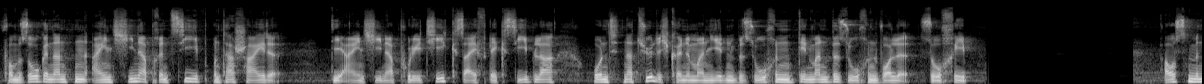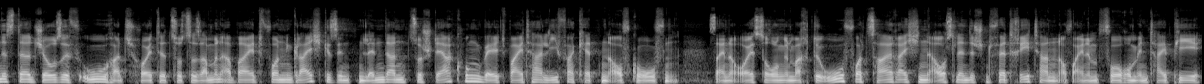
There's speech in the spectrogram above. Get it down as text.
vom sogenannten Ein-China-Prinzip unterscheide. Die Ein-China-Politik sei flexibler und natürlich könne man jeden besuchen, den man besuchen wolle, so Rieb. Außenminister Joseph Wu hat heute zur Zusammenarbeit von gleichgesinnten Ländern zur Stärkung weltweiter Lieferketten aufgerufen. Seine Äußerungen machte Wu vor zahlreichen ausländischen Vertretern auf einem Forum in Taipeh.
